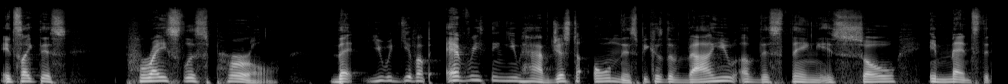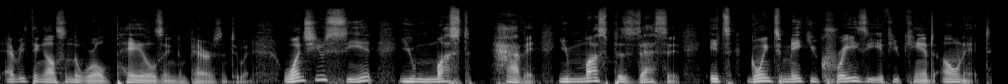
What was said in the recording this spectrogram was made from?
It's like this priceless pearl that you would give up everything you have just to own this because the value of this thing is so immense that everything else in the world pales in comparison to it. Once you see it, you must have it. You must possess it. It's going to make you crazy if you can't own it.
